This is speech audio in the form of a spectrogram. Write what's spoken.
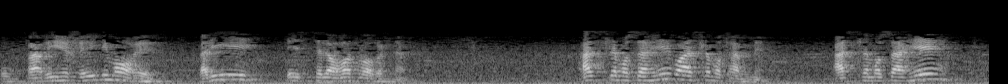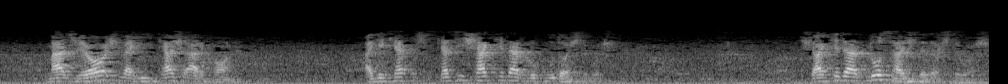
خب فقیه خیلی ماهر ولی اصطلاحات واقف نبود. اصل مصحح و اصل متمم. اصل مصحح مجراش و هیتش ارکانه. اگه کسی شک در رکوع داشته باشه. شک در دو سجده داشته باشه.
